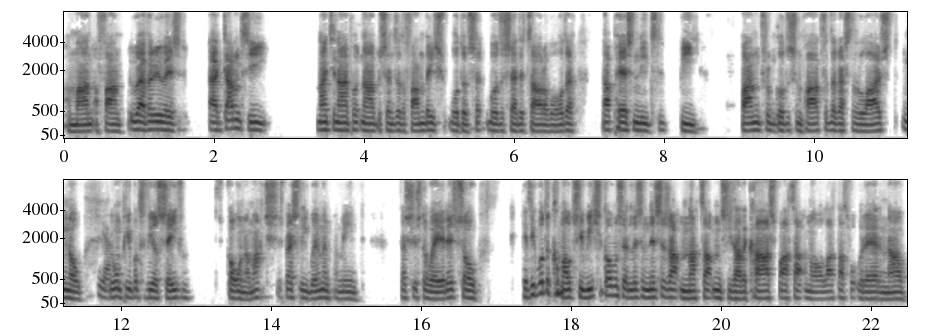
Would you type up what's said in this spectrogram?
a man, a fan, whoever he is, I guarantee 99.9% of the fan base would have, would have said it's out of order. That person needs to be banned from Goodison Park for the rest of their lives. You know, yeah. you want people to feel safe going a match, especially women. I mean, that's just the way it is. So if he would have come out two weeks ago and said, listen, this has happened, that's happened, she's had a car spat at and all that, that's what we're hearing now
